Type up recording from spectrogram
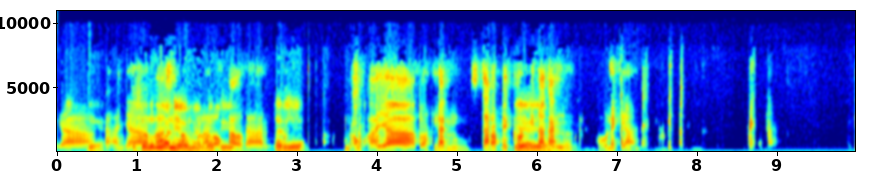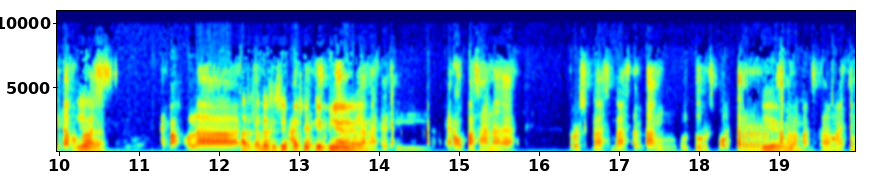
Ya, Iya. nggak hanya Keseluruhan ya, sepak Om, lokal kan. Dari Supaya apalagi kan secara background Iya, kita iya, kan benar. bonek ya. Kita membahas sepak bola Iya. Harus ada sisi positifnya ya. yang ada di Eropa sana terus bahas-bahas tentang kultur supporter Iya, segala, ma- segala macem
